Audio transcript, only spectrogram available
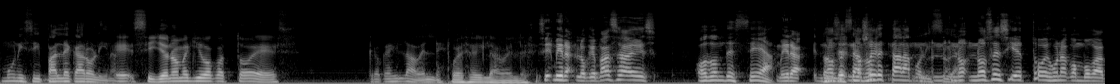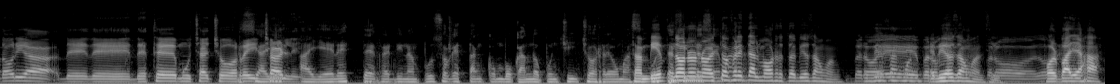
municipal de Carolina? Eh, si yo no me equivoco, esto es. Creo que es Isla Verde. Puede ser Isla Verde. sí. Sí, mira, lo que pasa es, O donde sea. mira, no Donde sé, sea, no sé- ¿dónde está la policía? No, no- no sé si esto es una convocatoria de, de, de este muchacho Ray Si ayer, Charlie. ayer este Ferdinand puso que están convocando por un chinchorreo masivo. También, este no, no, no, esto es frente al morro, esto es Viejo San Juan. pero, el San eh, Juan. pero- el Viejo San Juan, pero- sí. Por Vallajá.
